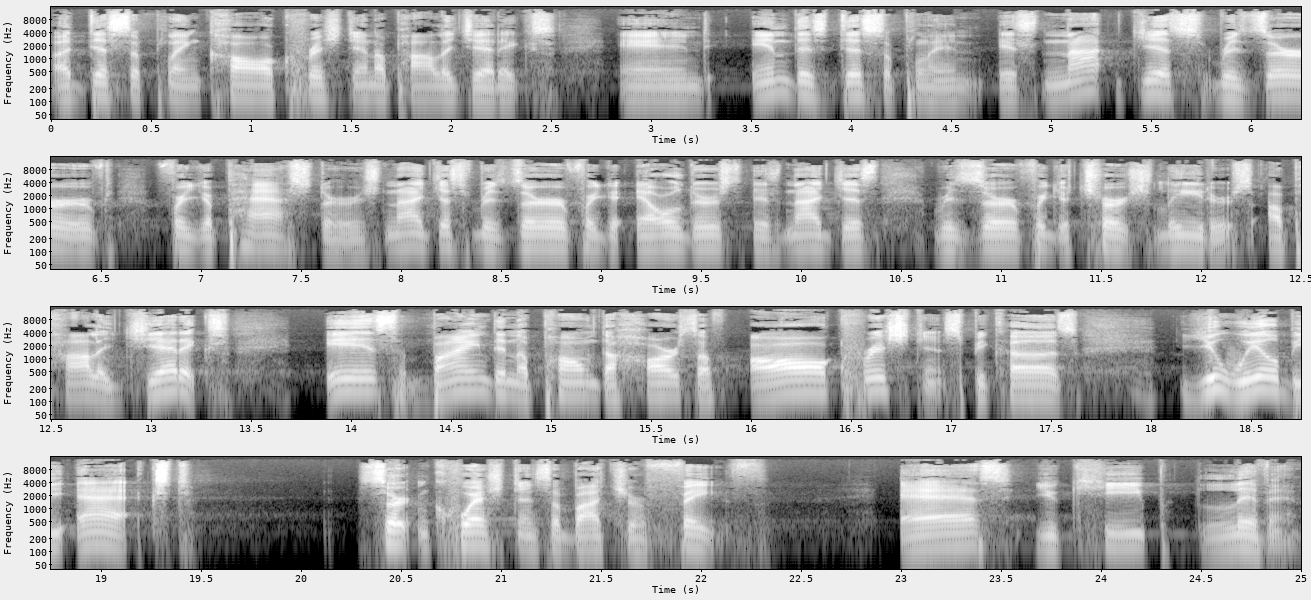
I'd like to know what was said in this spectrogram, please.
a discipline called Christian apologetics, and in this discipline, it's not just reserved for your pastor, it's not just reserved for your elders, it's not just reserved for your church leaders. Apologetics is binding upon the hearts of all Christians because you will be asked certain questions about your faith as you keep living.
